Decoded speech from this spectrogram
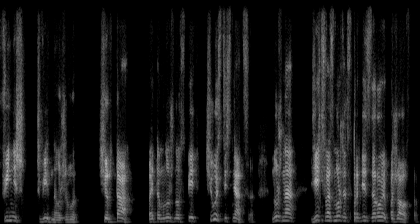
финиш видно, уже вот черта Поэтому нужно успеть. Чего стесняться? Нужно, есть возможность продлить здоровье, пожалуйста.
